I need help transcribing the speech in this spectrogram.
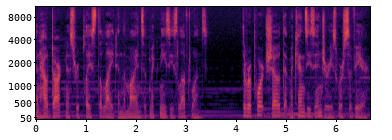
and how darkness replaced the light in the minds of Mackenzie's loved ones. The report showed that Mackenzie's injuries were severe.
